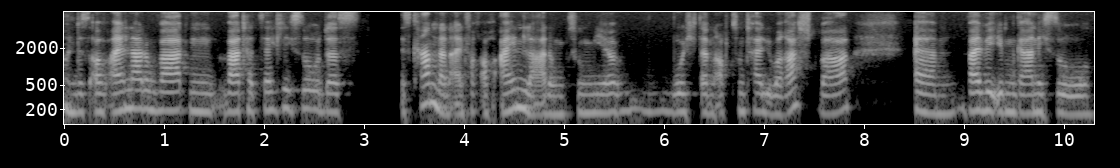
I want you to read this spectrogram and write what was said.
Und das auf Einladung warten war tatsächlich so, dass es kamen dann einfach auch Einladungen zu mir, wo ich dann auch zum Teil überrascht war, ähm, weil wir eben gar nicht so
